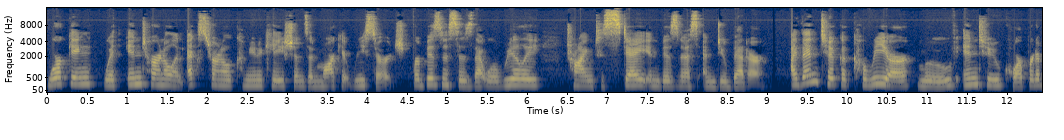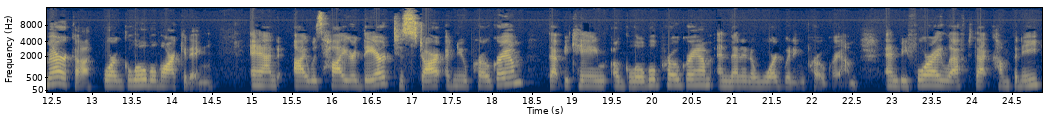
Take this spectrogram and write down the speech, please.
working with internal and external communications and market research for businesses that were really trying to stay in business and do better. I then took a career move into corporate America or global marketing. And I was hired there to start a new program that became a global program and then an award winning program. And before I left that company,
